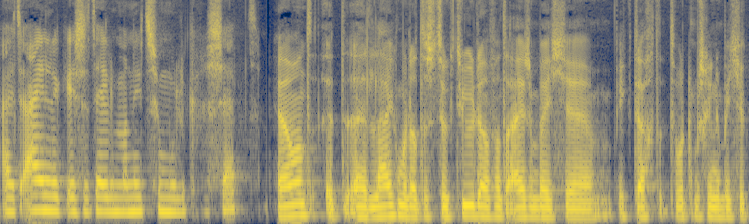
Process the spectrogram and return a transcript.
uiteindelijk is het helemaal niet zo'n moeilijk recept. Ja, want het, het, lijkt me dat de structuur dan van het ijs een beetje... Ik dacht, het wordt misschien een beetje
